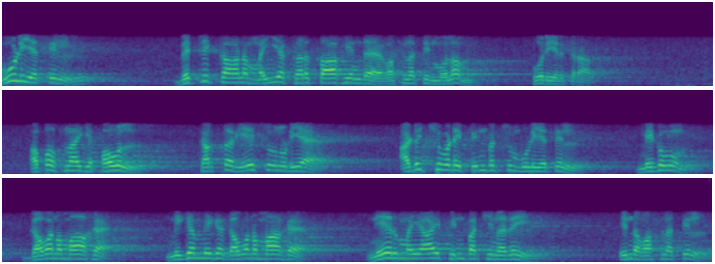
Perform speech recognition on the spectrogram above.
ஊழியத்தில் வெற்றிக்கான மைய கருத்தாக இந்த வசனத்தின் மூலம் கூறியிருக்கிறார். அப்போ பவுல் கர்த்தர் இயேசுனுடைய அடிச்சுவடை பின்பற்றும் ஊழியத்தில் மிகவும் கவனமாக மிக மிக கவனமாக நேர்மையாய் பின்பற்றினதை இந்த வசனத்தில்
